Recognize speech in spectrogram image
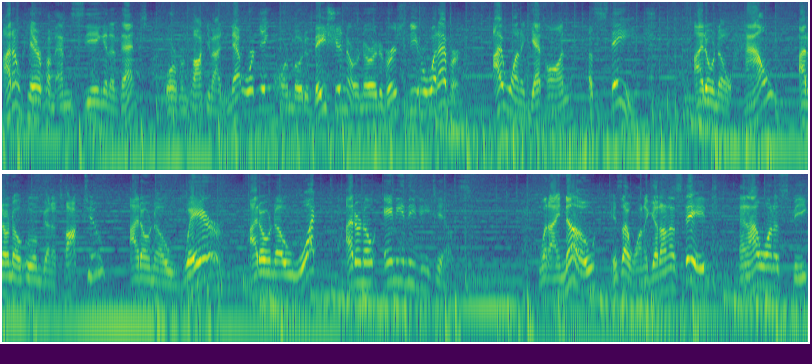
I don't care if I'm emceeing an event, or if I'm talking about networking, or motivation, or neurodiversity, or whatever. I want to get on a stage. I don't know how. I don't know who I'm going to talk to. I don't know where. I don't know what. I don't know any of the details. What I know is I want to get on a stage and I want to speak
